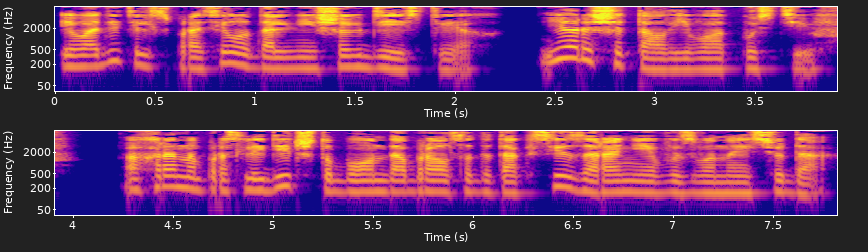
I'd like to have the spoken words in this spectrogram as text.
и водитель спросил о дальнейших действиях. Я рассчитал его, отпустив. Охрана проследит, чтобы он добрался до такси, заранее вызванное сюда.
